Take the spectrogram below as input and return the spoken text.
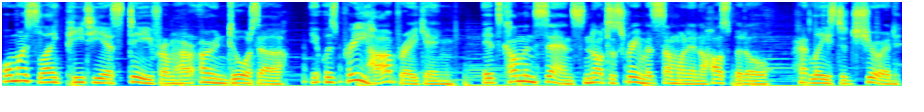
almost like PTSD from her own daughter. It was pretty heartbreaking. It's common sense not to scream at someone in a hospital. At least it should.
